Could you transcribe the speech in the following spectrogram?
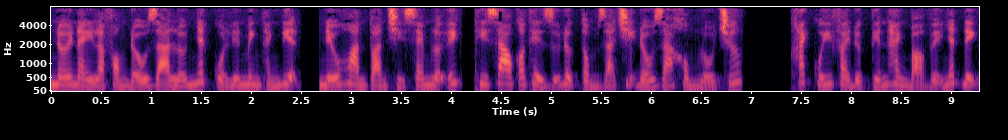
Nơi này là phòng đấu giá lớn nhất của Liên minh Thánh Điện, nếu hoàn toàn chỉ xem lợi ích, thì sao có thể giữ được tổng giá trị đấu giá khổng lồ chứ? Khách quý phải được tiến hành bảo vệ nhất định,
